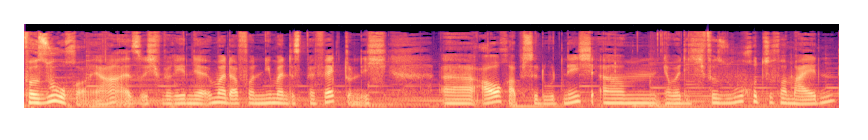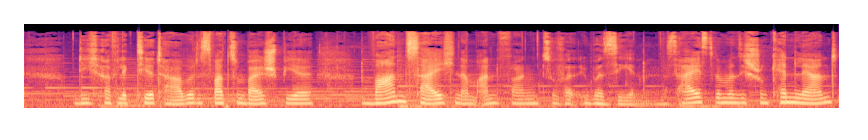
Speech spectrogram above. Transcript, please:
versuche. Ja, also ich, wir reden ja immer davon, niemand ist perfekt und ich äh, auch absolut nicht, ähm, aber die ich versuche zu vermeiden die ich reflektiert habe. Das war zum Beispiel Warnzeichen am Anfang zu übersehen. Das heißt, wenn man sich schon kennenlernt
